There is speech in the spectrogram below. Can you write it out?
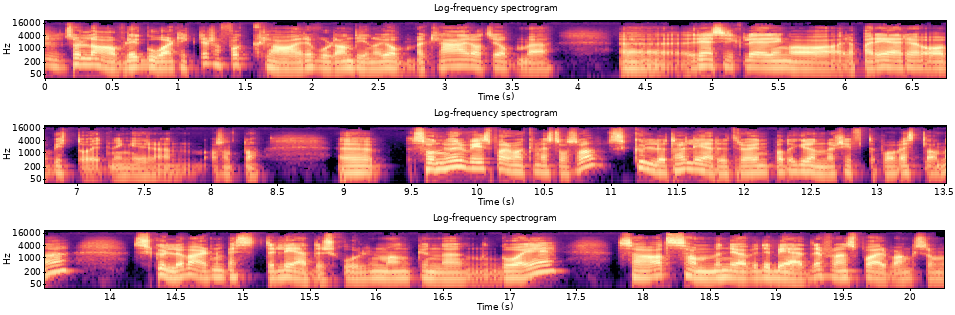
Mm. Så lager de gode artikler som forklarer hvordan de nå jobber med klær, og at de jobber med eh, resirkulering og reparere og bytteordninger og sånt noe. Uh, sånn gjorde vi i Sparebanken Vest også. Skulle ta ledertrøyen på det grønne skiftet på Vestlandet. Skulle være den beste lederskolen man kunne gå i sa at sammen gjør vi det bedre for en sparebank som,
